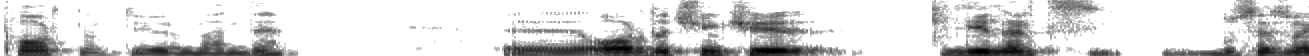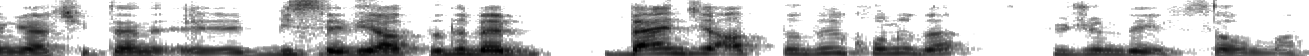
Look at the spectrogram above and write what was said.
Portland diyorum ben de. Ee, orada çünkü Lillard bu sezon gerçekten e, bir seviye atladı ve bence atladığı konu da hücum değil, savunma.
